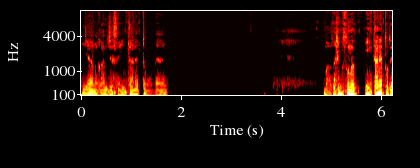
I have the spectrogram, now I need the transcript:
嫌な感じですね、インターネットもね。まあ私もそんなインターネットで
